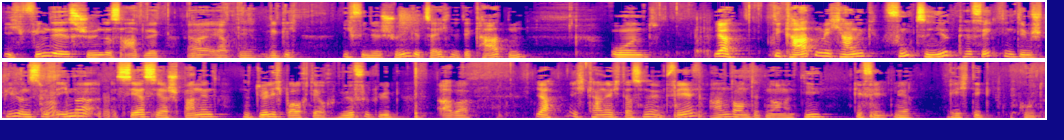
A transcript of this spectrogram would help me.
Ich finde es schön, das Artwork. Ja, er hat wirklich, ich finde, schön gezeichnete Karten. Und ja, die Kartenmechanik funktioniert perfekt in dem Spiel und es wird immer sehr, sehr spannend. Natürlich braucht ihr auch Würfelglück, aber ja, ich kann euch das nur empfehlen. Undaunted Normandie gefällt mir richtig gut.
